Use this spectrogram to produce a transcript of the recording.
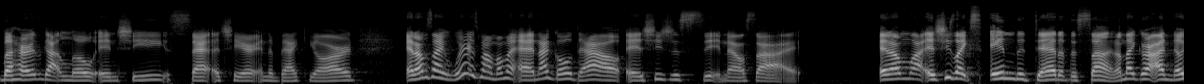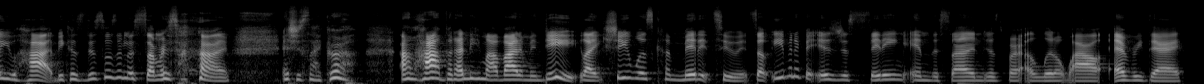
But hers got low and she sat a chair in the backyard and I was like, "Where is my mama at?" And I go down and she's just sitting outside. And I'm like, and she's like in the dead of the sun. I'm like, girl, I know you hot because this was in the summertime. And she's like, girl, I'm hot, but I need my vitamin D. Like she was committed to it. So even if it is just sitting in the sun just for a little while every day,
